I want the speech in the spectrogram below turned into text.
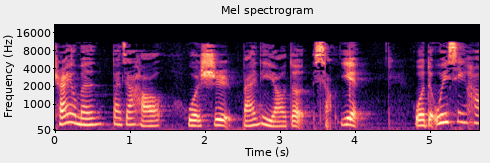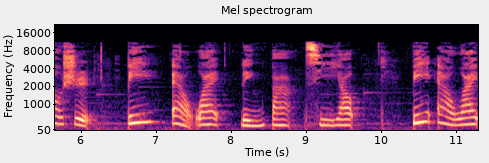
茶友们，大家好，我是百里瑶的小燕，我的微信号是 b l y 零八七幺，b l y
